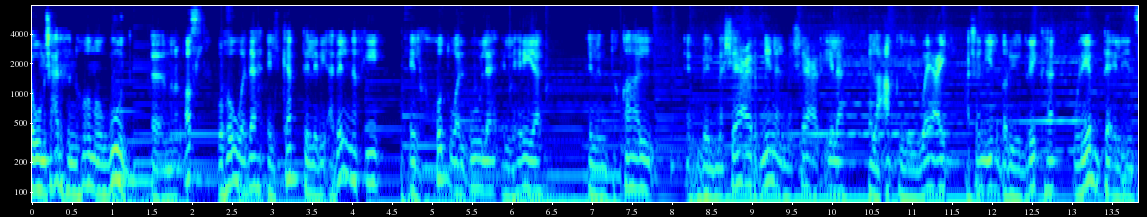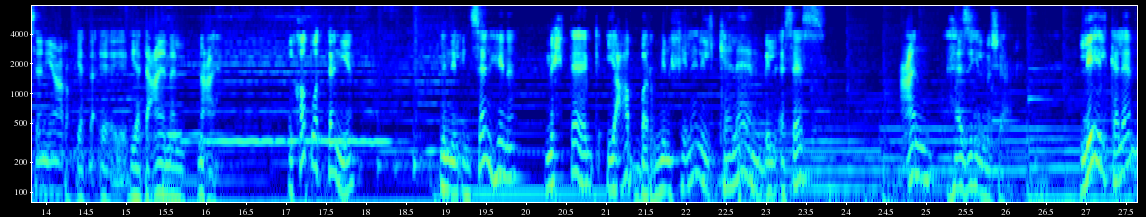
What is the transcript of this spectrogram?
ومش عارف إن هو موجود من الأصل وهو ده الكبت اللي بيقابلنا في الخطوة الأولى اللي هي الانتقال بالمشاعر من المشاعر إلى العقل الواعي عشان يقدر يدركها ويبدأ الإنسان يعرف يتعامل معاها. الخطوة الثانية إن الإنسان هنا محتاج يعبر من خلال الكلام بالأساس عن هذه المشاعر. ليه الكلام؟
